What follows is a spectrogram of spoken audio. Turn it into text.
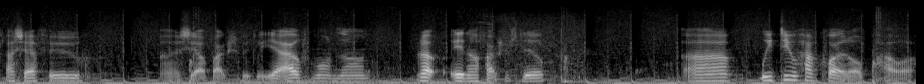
Flash F uh, see our faction quickly. Yeah Alphamon's on. No in our faction still. Um we do have quite a lot of power.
